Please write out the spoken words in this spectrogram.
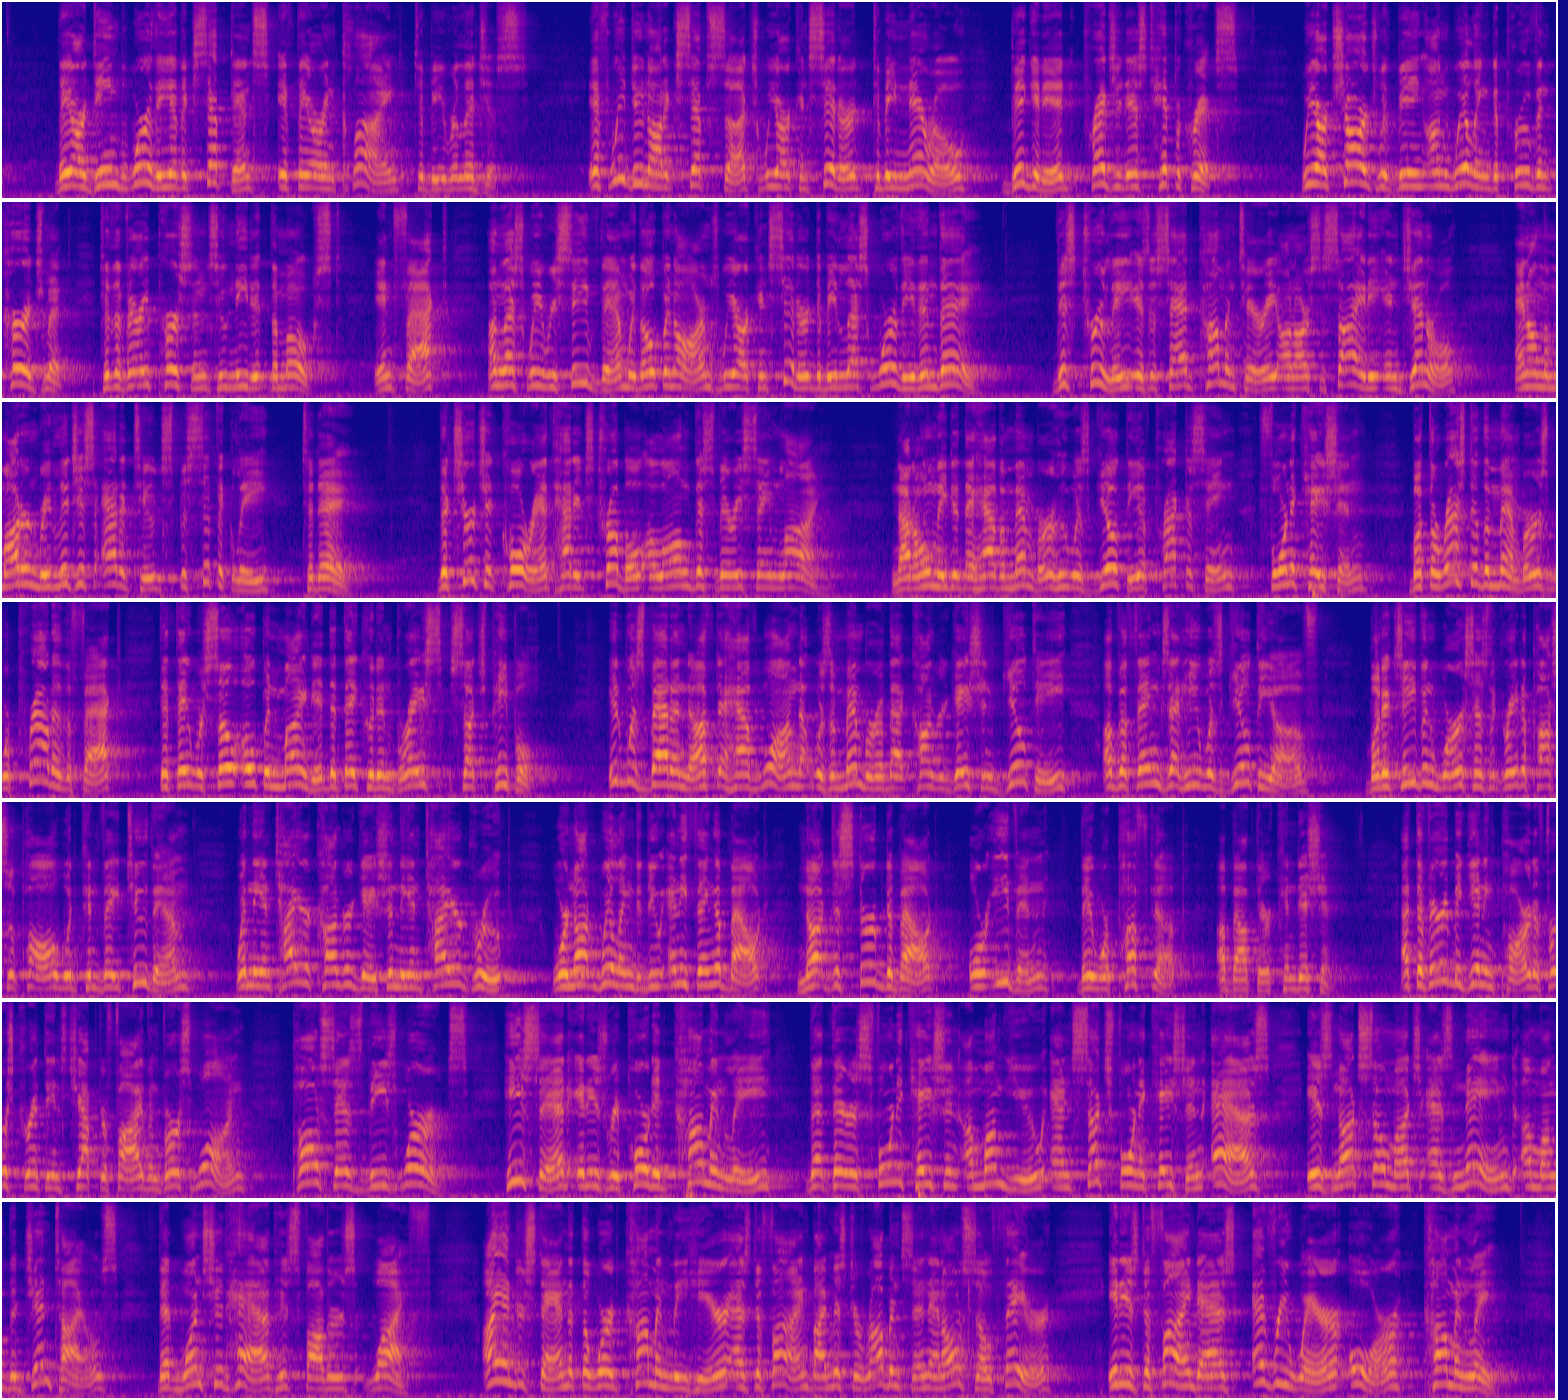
they are deemed worthy of acceptance if they are inclined to be religious. If we do not accept such, we are considered to be narrow, bigoted, prejudiced hypocrites. We are charged with being unwilling to prove encouragement to the very persons who need it the most. In fact, unless we receive them with open arms, we are considered to be less worthy than they. This truly is a sad commentary on our society in general and on the modern religious attitude specifically today. The church at Corinth had its trouble along this very same line. Not only did they have a member who was guilty of practicing fornication, but the rest of the members were proud of the fact that they were so open minded that they could embrace such people. It was bad enough to have one that was a member of that congregation guilty of the things that he was guilty of, but it's even worse, as the great apostle Paul would convey to them when the entire congregation, the entire group, were not willing to do anything about, not disturbed about, or even they were puffed up about their condition. At the very beginning part of 1 Corinthians chapter 5 and verse 1, Paul says these words. He said, It is reported commonly that there is fornication among you, and such fornication as is not so much as named among the Gentiles that one should have his father's wife. I understand that the word commonly here, as defined by Mr. Robinson and also Thayer, it is defined as everywhere or commonly.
